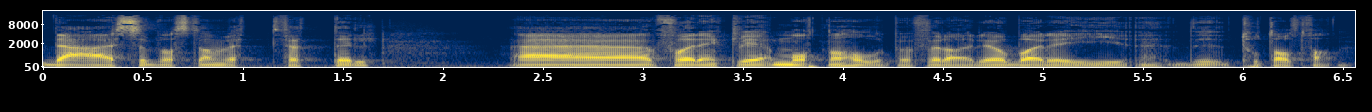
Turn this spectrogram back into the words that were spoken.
Det er Sebastian Vett- Vettel. Eh, for egentlig måten han holder på Ferrari og bare gi totalt faen.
